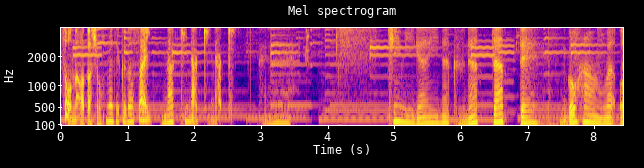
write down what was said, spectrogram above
そんな私を褒めてください。泣き泣き泣き。君がいなくなったってご飯は美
